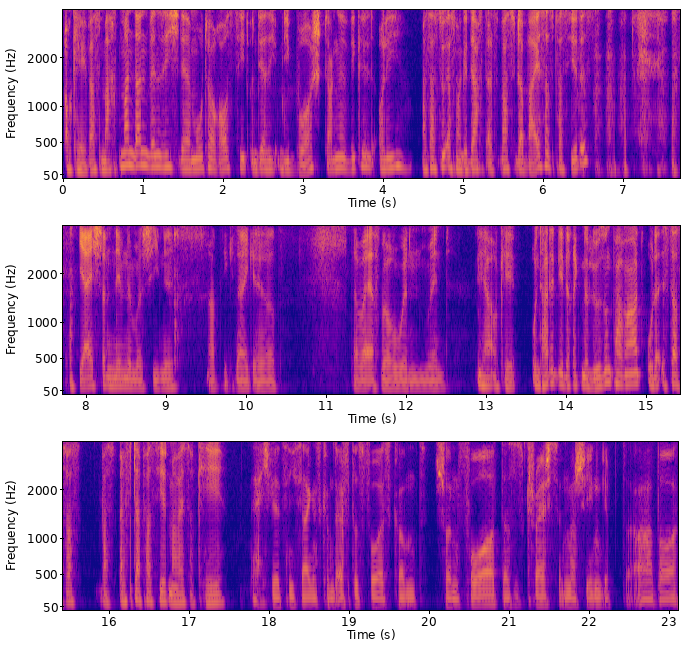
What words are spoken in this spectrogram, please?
Okay, was macht man dann, wenn sich der Motor rauszieht und der sich um die Bohrstange wickelt, Olli? Was hast du erstmal gedacht, als was du dabei ist, was passiert ist? ja, ich stand neben der Maschine, hab die Knall gehört. Da war erstmal Ruhe im Moment. Ja, okay. Und hattet ihr direkt eine Lösung parat? Oder ist das was, was öfter passiert? Man weiß, okay. Ja, ich will jetzt nicht sagen, es kommt öfters vor. Es kommt schon vor, dass es Crashs in Maschinen gibt, aber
